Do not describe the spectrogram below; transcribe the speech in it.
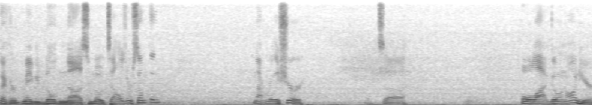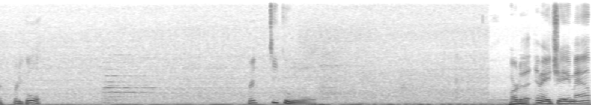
Looks like they're maybe building uh, some motels or something. Not really sure. It's a uh, whole lot going on here. Pretty cool. Pretty cool. Part of the MHA map.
